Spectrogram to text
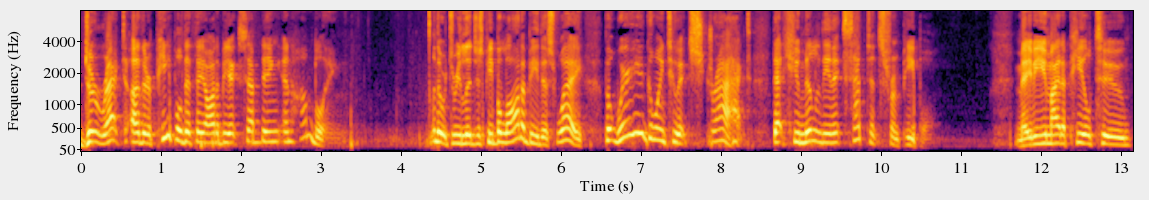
direct other people that they ought to be accepting and humbling? In other words, religious people ought to be this way, but where are you going to extract that humility and acceptance from people? Maybe you might appeal to,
